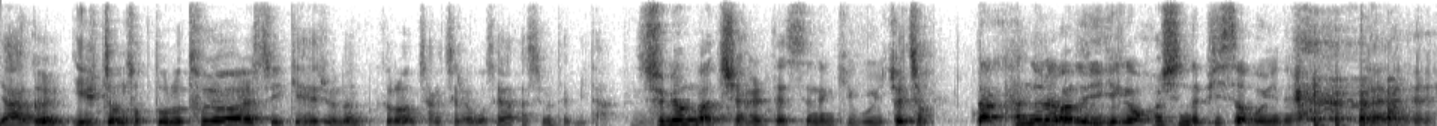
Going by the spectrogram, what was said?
약을 일정 속도로 투여할 수 있게 해주는 그런 장치라고 생각하시면 됩니다. 수면 마취할 때 쓰는 기구 있죠? 그렇죠. 딱 한눈에 봐도 이 기계가 훨씬 더 비싸 보이네요. 네, 네.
